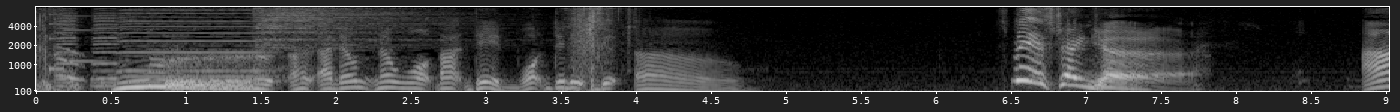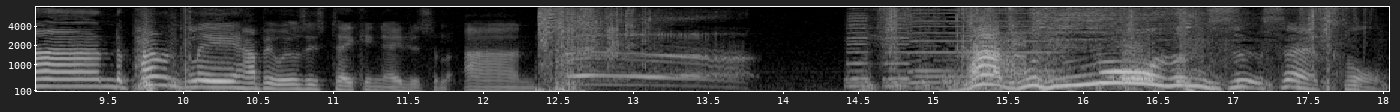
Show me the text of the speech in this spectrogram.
I, I, don't know what that did. What did it do? Oh. Spear Stranger! And apparently Happy Wheels is taking ages to... And... That was more than successful!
